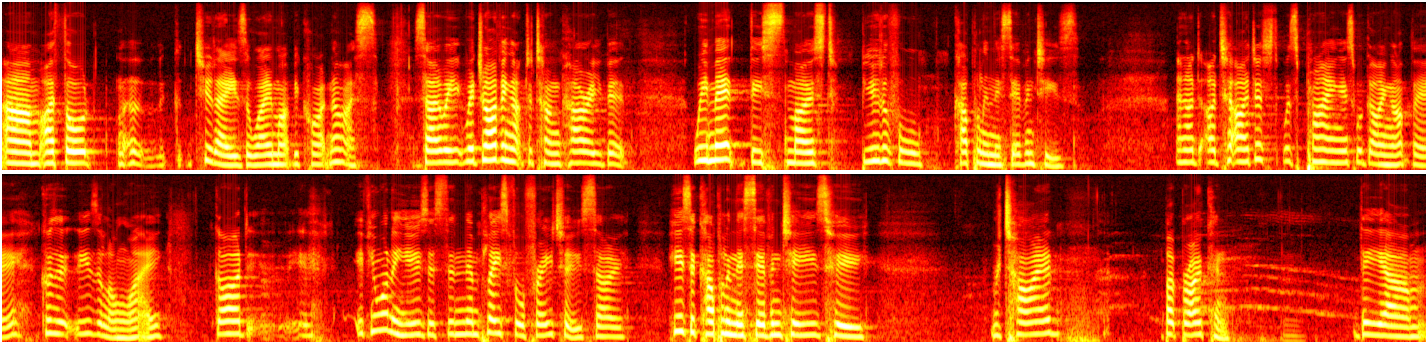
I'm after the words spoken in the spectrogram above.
um, I thought uh, two days away might be quite nice. So we, we're driving up to Tuncurry, but we met this most beautiful couple in their 70s. And I, I, t- I just was praying as we're going up there, because it is a long way. God, if you want to use this, then, then please feel free to. So here's a couple in their 70s who retired but broken. The, um,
